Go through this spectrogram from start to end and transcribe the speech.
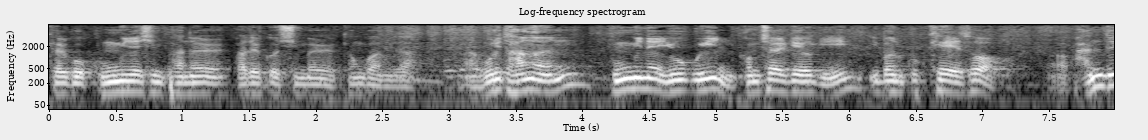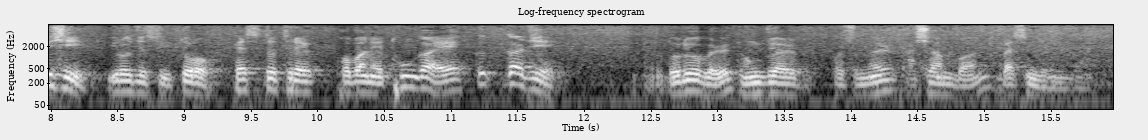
결국 국민의 심판을 받을 것임을 경고합니다. 아, 우리 당은 국민의 요구인 검찰개혁이 이번 국회에서 어, 반드시 이루어질 수 있도록 패스트트랙 법안의 통과에 끝까지 노력을 경주할 것임을 다시 한번 말씀드립니다.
